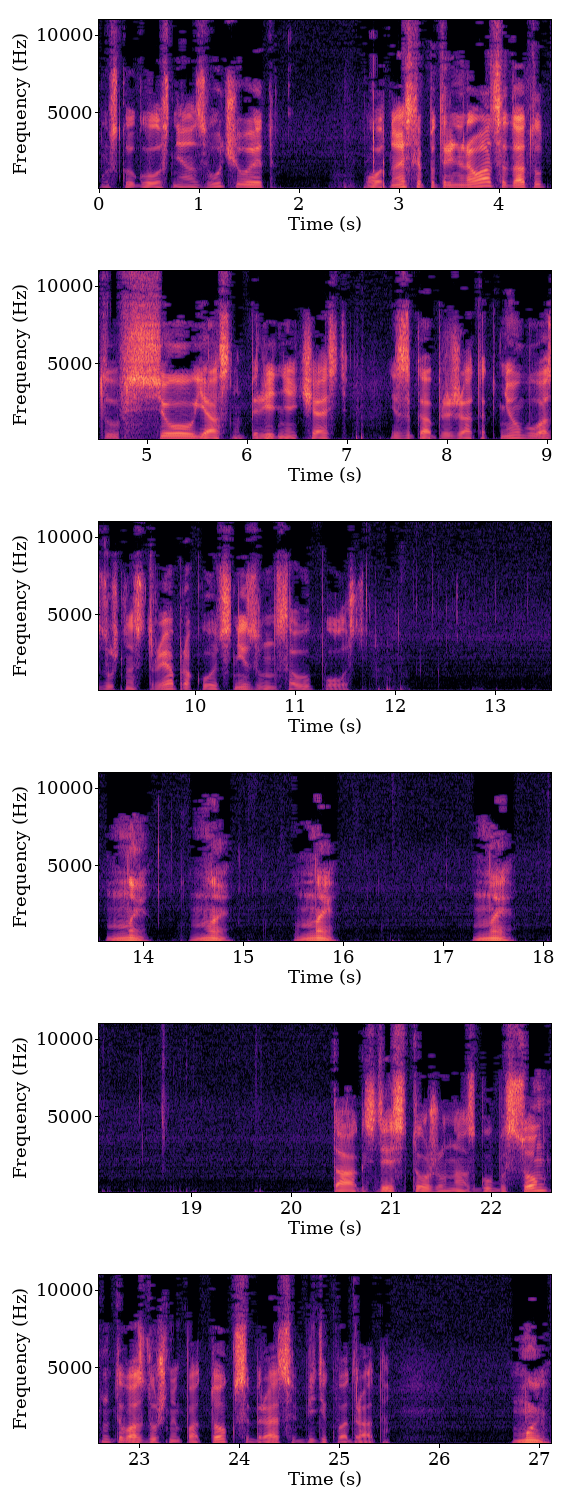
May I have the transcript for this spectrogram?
мужской голос не озвучивает. Вот, но если потренироваться, да, тут все ясно. Передняя часть языка прижата к небу, воздушная струя проходит снизу в носовую полость. Ны, ны, ны, ны. Так, здесь тоже у нас губы сомкнуты, воздушный поток собирается в виде квадрата. Мы,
